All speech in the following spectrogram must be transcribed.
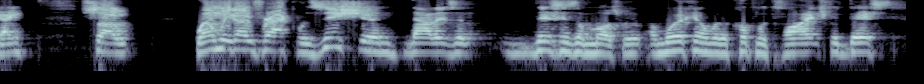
Okay. So when we go for acquisition, now there's a, this is a must. I'm working on with a couple of clients with this.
